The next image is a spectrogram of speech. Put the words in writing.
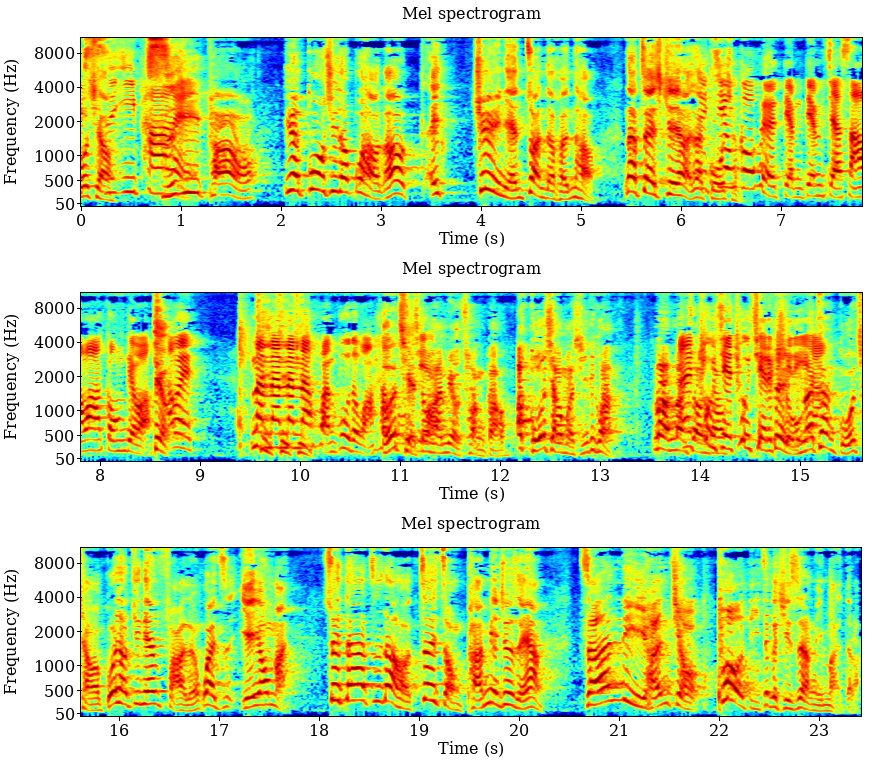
国桥十一趴，十一趴哦，因为过去都不好，然后哎，去年赚的很好。那再接下来在国桥，股票点点加三万公对吧？对。慢慢慢慢缓步的往上，而且都还没有创高啊！国桥嘛，实力款慢慢。吐血吐血的。对，我们来看国桥，国桥今天法人外资也有买，所以大家知道哦，这种盘面就是怎样整理很久破底，这个其实是让你买的啦，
